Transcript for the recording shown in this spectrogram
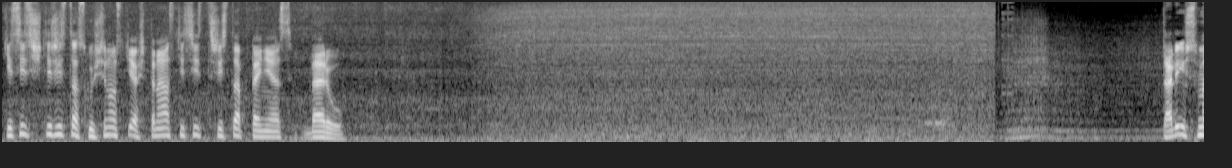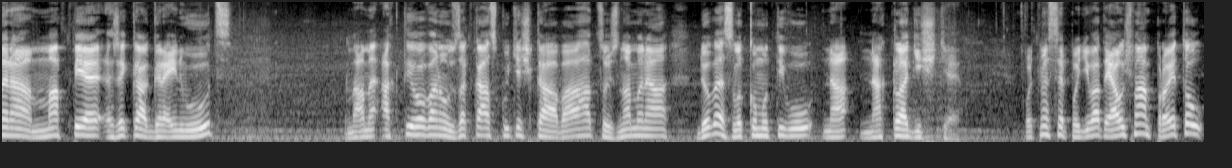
1400 zkušeností a 14300 peněz beru. Tady už jsme na mapě řeka Grainwoods. Máme aktivovanou zakázku těžká váha, což znamená dovést lokomotivu na nakladiště. Pojďme se podívat, já už mám projetou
